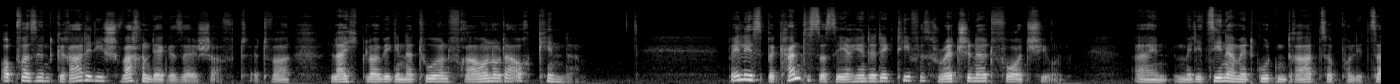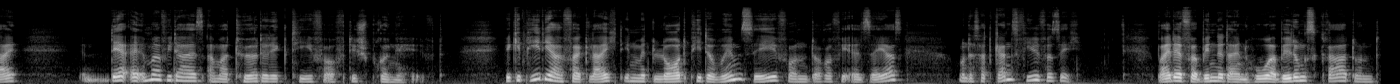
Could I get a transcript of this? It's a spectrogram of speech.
Opfer sind gerade die Schwachen der Gesellschaft, etwa leichtgläubige Naturen, Frauen oder auch Kinder. Baileys bekanntester Seriendetektiv ist Reginald Fortune, ein Mediziner mit gutem Draht zur Polizei, der er immer wieder als Amateurdetektiv auf die Sprünge hilft. Wikipedia vergleicht ihn mit Lord Peter Wimsey von Dorothy L. Sayers und das hat ganz viel für sich. Beide verbindet ein hoher Bildungsgrad und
